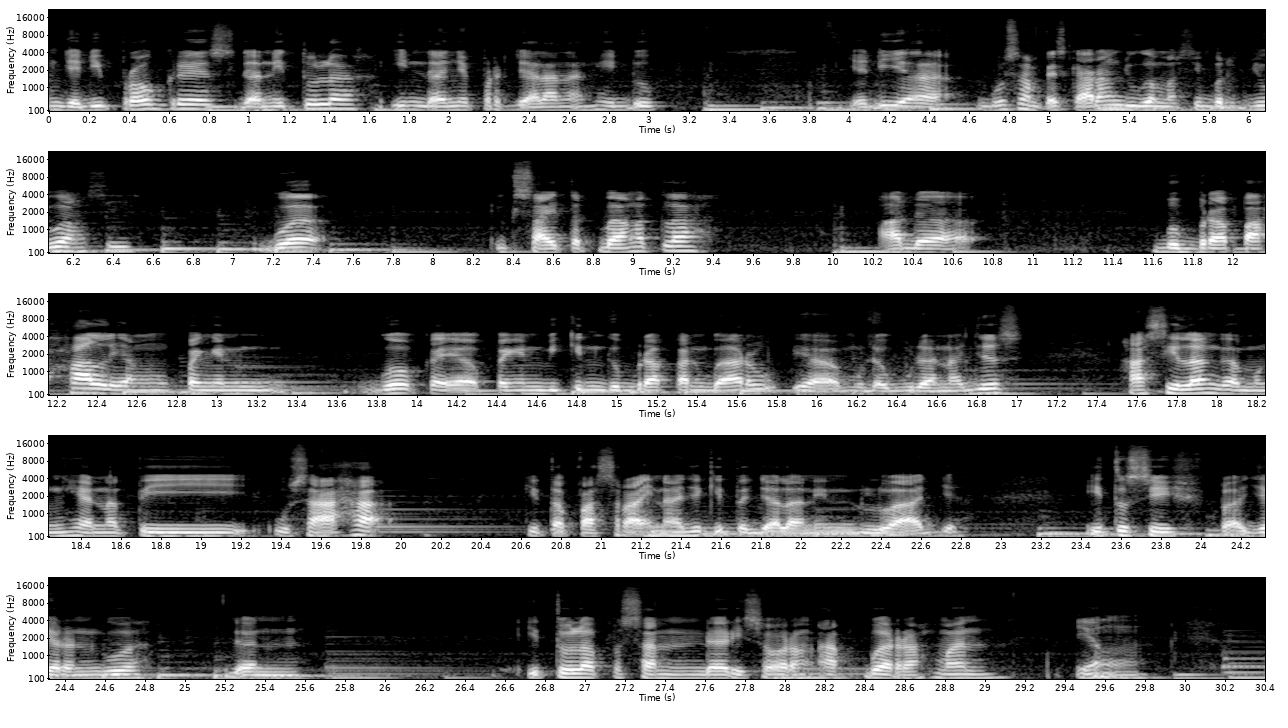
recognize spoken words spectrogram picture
menjadi progres dan itulah indahnya perjalanan hidup jadi ya gue sampai sekarang juga masih berjuang sih. Gue excited banget lah. Ada beberapa hal yang pengen gue kayak pengen bikin gebrakan baru. Ya mudah-mudahan aja hasilnya nggak mengkhianati usaha. Kita pasrahin aja kita jalanin dulu aja. Itu sih pelajaran gue dan itulah pesan dari seorang Akbar Rahman yang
